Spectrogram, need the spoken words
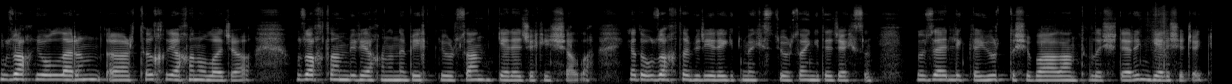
Uzak yolların artık yakın olacağı, uzaktan bir yakınını bekliyorsan gelecek inşallah. Ya da uzakta bir yere gitmek istiyorsan gideceksin. Özellikle yurt dışı bağlantılı işlerin gelişecek.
